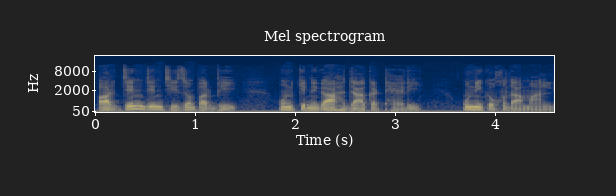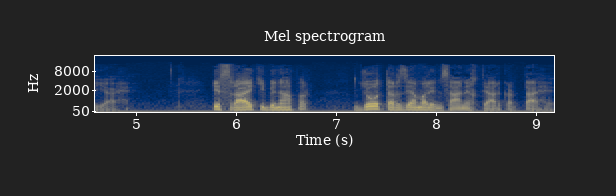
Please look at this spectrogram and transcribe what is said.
اور جن جن چیزوں پر بھی ان کی نگاہ جا کر ٹھہری، انہی کو خدا مان لیا ہے۔ اس رائے کی بنا پر جو طرز عمل انسان اختیار کرتا ہے،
